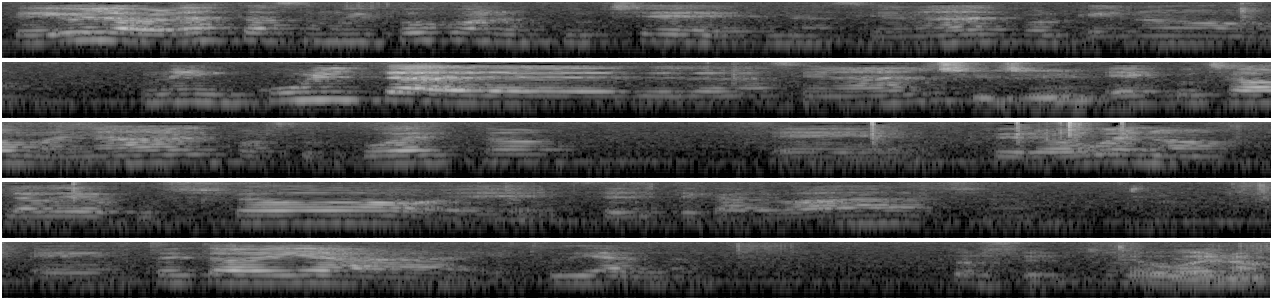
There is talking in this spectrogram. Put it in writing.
te digo la verdad, hasta hace muy poco no escuché nacional porque no, una inculta de, de lo nacional. Sí, sí. He escuchado Manal, por supuesto, eh, pero bueno, Claudia Puyó, eh, Celeste Carballo. Eh, estoy todavía estudiando. Perfecto. está bueno.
